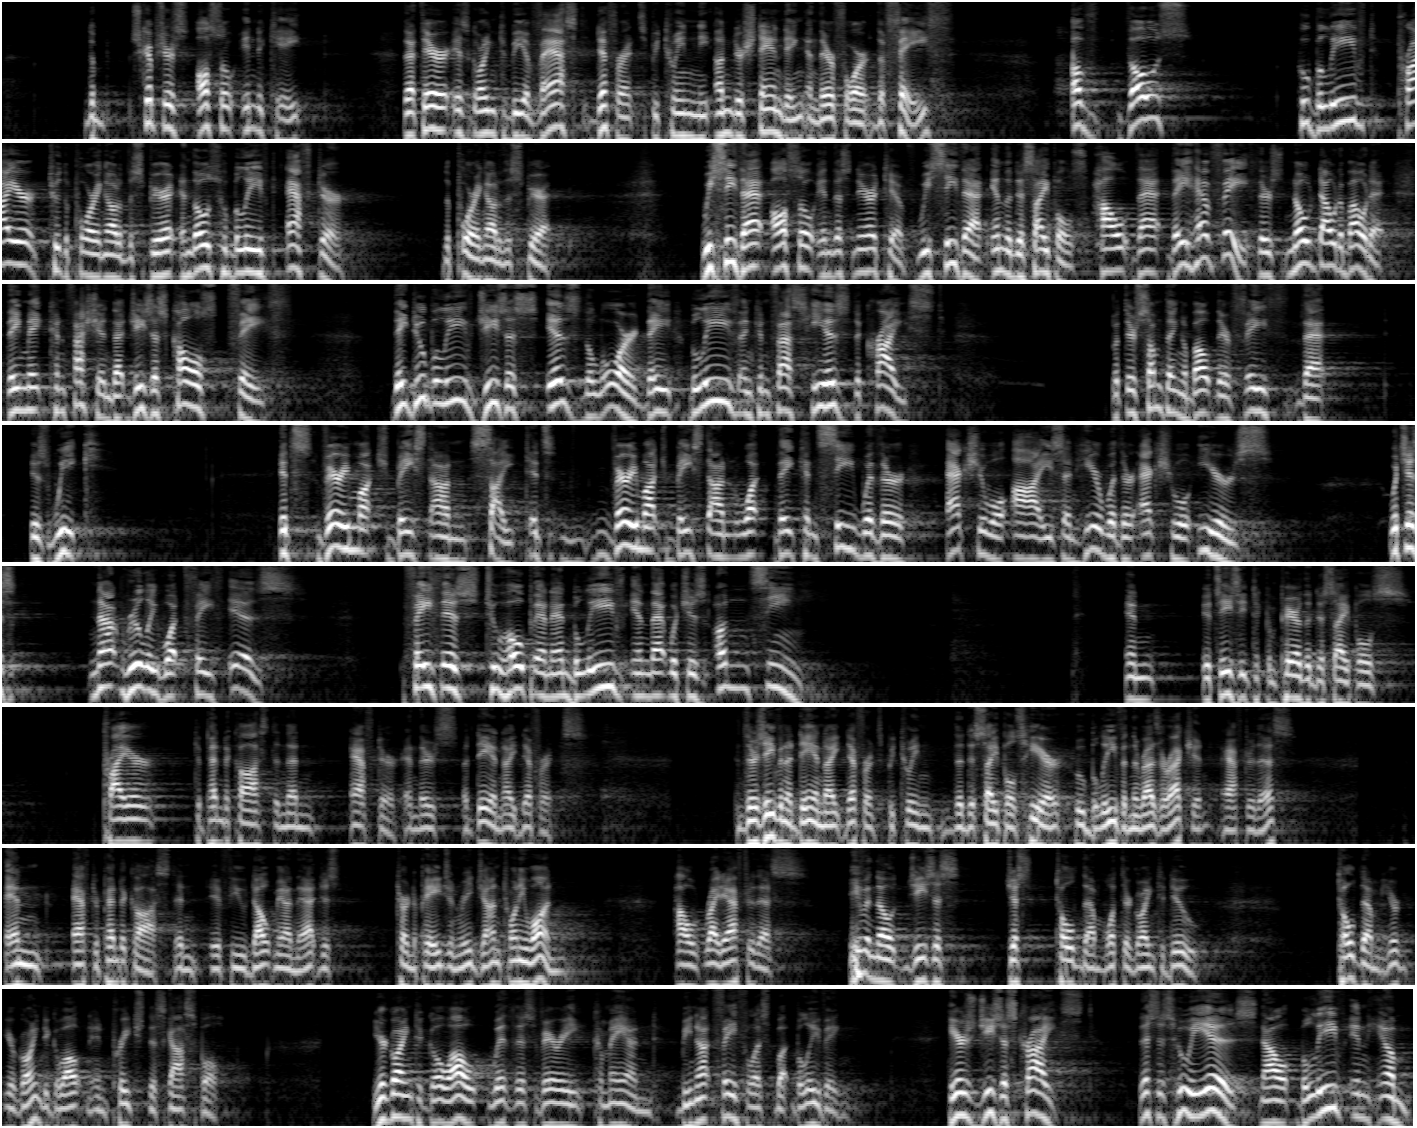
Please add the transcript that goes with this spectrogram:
the scriptures also indicate that there is going to be a vast difference between the understanding and therefore the faith of those who believed prior to the pouring out of the Spirit and those who believed after the pouring out of the Spirit. We see that also in this narrative. We see that in the disciples, how that they have faith. There's no doubt about it. They make confession that Jesus calls faith. They do believe Jesus is the Lord. They believe and confess He is the Christ. But there's something about their faith that is weak. It's very much based on sight. It's very much based on what they can see with their actual eyes and hear with their actual ears, which is not really what faith is. Faith is to hope and, and believe in that which is unseen. And it's easy to compare the disciples prior to Pentecost and then after, and there's a day and night difference. There's even a day and night difference between the disciples here who believe in the resurrection after this and after Pentecost. And if you doubt me on that, just turn the page and read John 21. How right after this, even though Jesus just told them what they're going to do, told them, You're, you're going to go out and preach this gospel. You're going to go out with this very command be not faithless, but believing. Here's Jesus Christ. This is who he is. Now believe in him.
